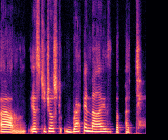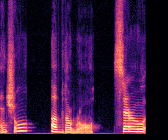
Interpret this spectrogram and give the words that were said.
um, is to just recognize the potential of the role. So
